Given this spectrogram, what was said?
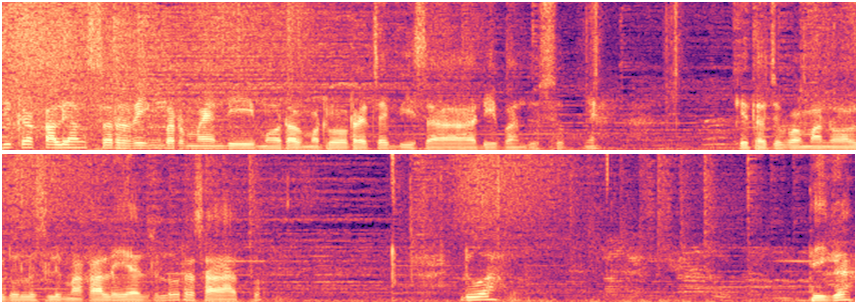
jika kalian sering bermain di modal-modal receh bisa dibantu subnya. Kita coba manual dulu 5 kali ya seluruh satu. Dua. Tiga.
